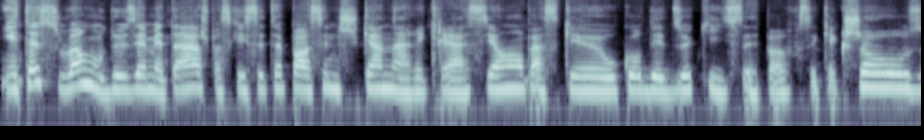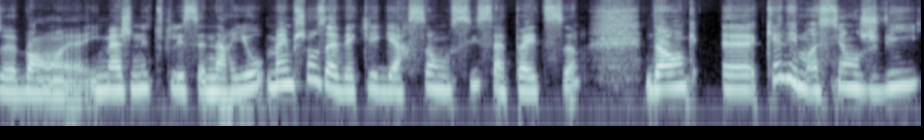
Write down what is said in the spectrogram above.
il était souvent au deuxième étage parce qu'il s'était passé une chicane à récréation, parce qu'au cours d'éduc, il s'est passé quelque chose. Bon, euh, imaginez tous les scénarios. Même chose avec les garçons aussi, ça peut être ça. Donc, euh, quelle émotion je vis?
